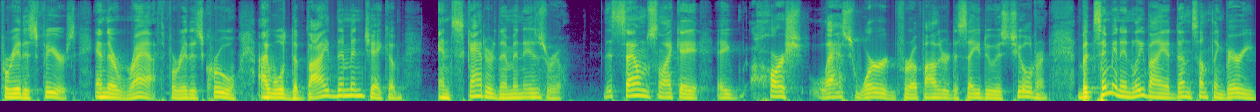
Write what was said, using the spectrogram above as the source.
for it is fierce, and their wrath, for it is cruel. I will divide them in Jacob and scatter them in Israel. This sounds like a, a harsh last word for a father to say to his children. But Simeon and Levi had done something very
